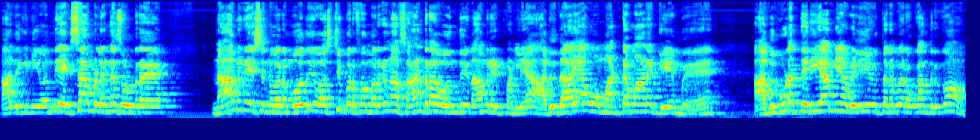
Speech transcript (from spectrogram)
அதுக்கு நீ வந்து எக்ஸாம்பிள் என்ன சொல்ற? நாமினேஷன் வரும்போது ஃபர்ஸ்ட் பெர்ஃபார்மருக்கு நான் சாண்ட்ரா வந்து நாமினேட் பண்ணலையா? அதுதாயா உன் மட்டமான கேமு அது கூட தெரியாமையா வெளியே இத்தனை பேர் உட்காந்துருக்கோம்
